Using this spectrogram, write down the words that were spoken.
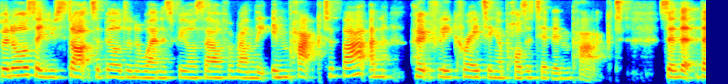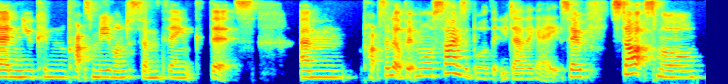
but also you start to build an awareness for yourself around the impact of that and hopefully creating a positive impact so that then you can perhaps move on to something that's um perhaps a little bit more sizable that you delegate. So start small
